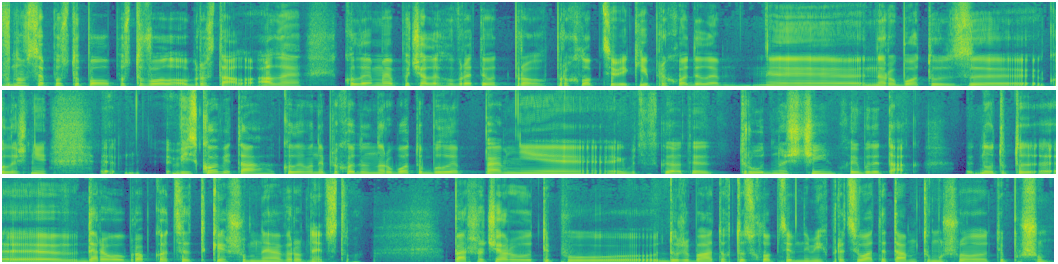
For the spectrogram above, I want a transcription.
воно все поступово поступово обростало. Але коли ми почали говорити от про, про хлопців, які приходили е, на роботу з колишні е, військові, та, коли вони приходили на роботу, були певні, як би це сказати, труднощі, хай буде так. Ну, тобто, е, деревообробка це таке шумне виробництво. Першу чергу, типу, дуже багато хто з хлопців не міг працювати там, тому що, типу, шум,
